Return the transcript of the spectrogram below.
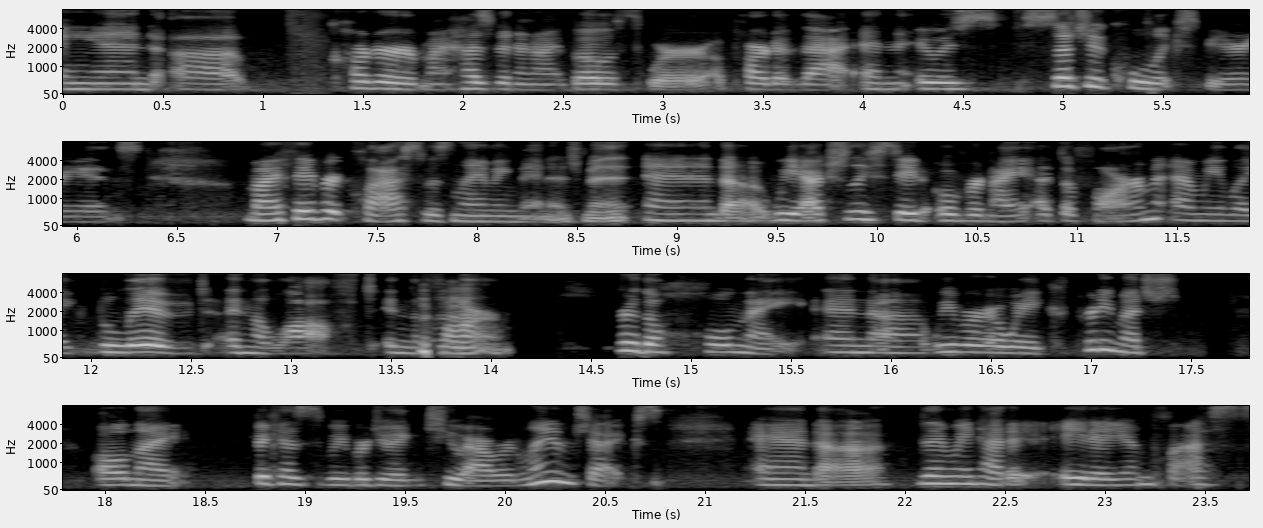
And uh, Carter, my husband, and I both were a part of that, and it was such a cool experience my favorite class was lambing management and uh, we actually stayed overnight at the farm and we like lived in the loft in the mm-hmm. farm for the whole night. And uh, we were awake pretty much all night because we were doing two hour lamb checks. And uh, then we had an 8 a.m. class.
